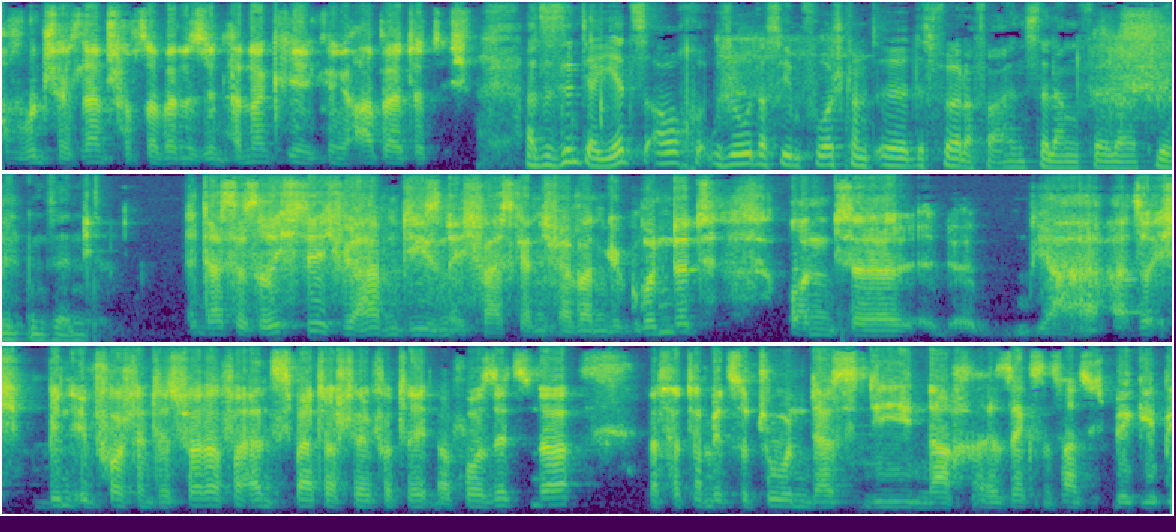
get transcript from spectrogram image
auf Wunsch des Landschaftsverbandes in anderen Kliniken gearbeitet. Ich also sind ja jetzt auch so, dass Sie im Vorstand äh, des Fördervereins der Langenfelder Kliniken sind. Das ist richtig. Wir haben diesen, ich weiß gar nicht mehr wann, gegründet. Und äh, ja, also ich bin im Vorstand des Fördervereins, zweiter stellvertretender Vorsitzender. Das hat damit zu tun, dass die nach 26 BGB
